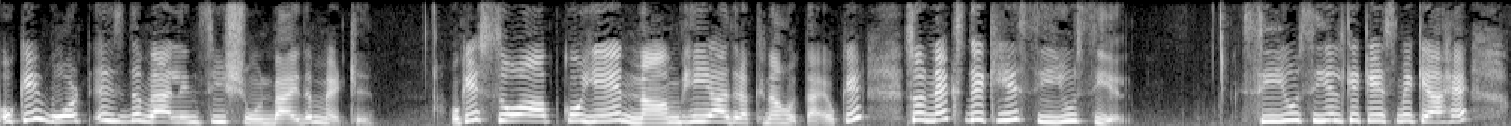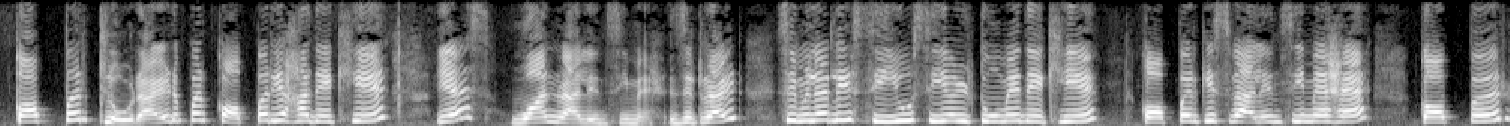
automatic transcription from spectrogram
okay what is the valency shown by the metal okay so आपको ये नाम भी याद रखना होता है ओके सो नेक्स्ट देखिए C U C L C U C L के केस में क्या है? कॉपर क्लोराइड पर कॉपर यहाँ देखिए यस वन वैलेंसी में is it right similarly C U C L two में देखिए कॉपर किस वैलेंसी में है? Copper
